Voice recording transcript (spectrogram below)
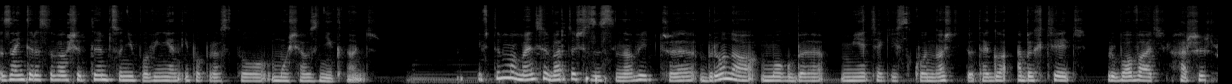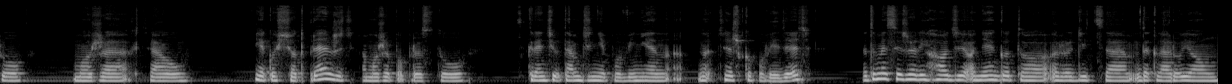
zainteresował się tym, co nie powinien i po prostu musiał zniknąć. I w tym momencie warto się zastanowić, czy Bruno mógłby mieć jakieś skłonności do tego, aby chcieć spróbować haszyszu, może chciał jakoś się odprężyć, a może po prostu skręcił tam, gdzie nie powinien, no ciężko powiedzieć. Natomiast jeżeli chodzi o niego, to rodzice deklarują,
